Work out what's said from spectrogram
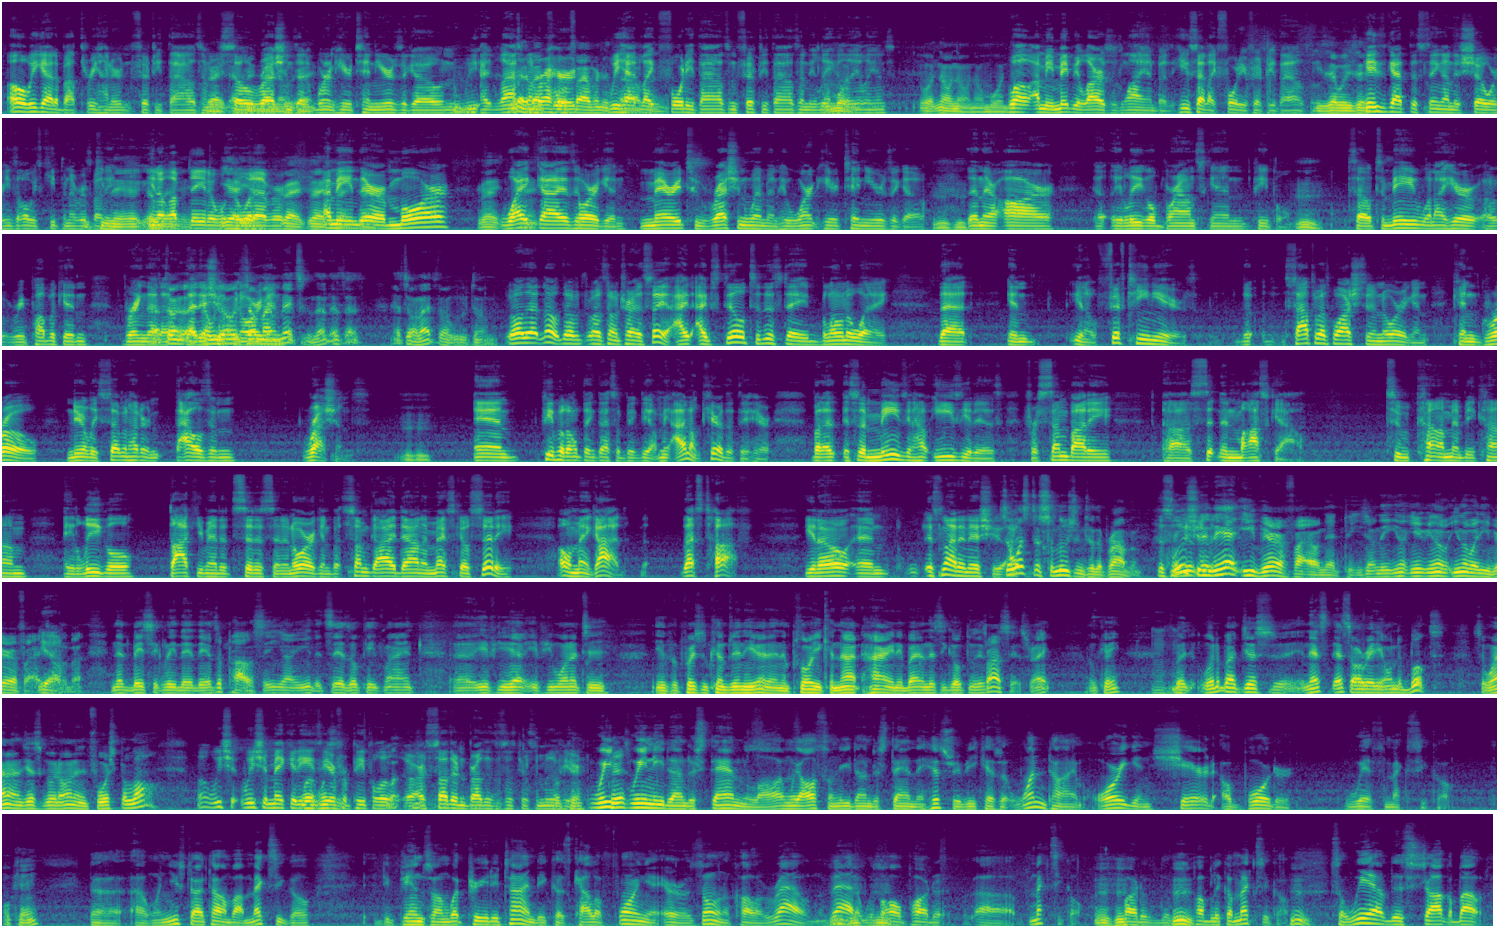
Oh, we got about 350,000 Right, or so heard that Russians that weren't here 10 years ago. And we, last got number I heard, we had like 40,000, 50,000 illegal more aliens. Well, no, no, no more. Than Well, I mean, maybe Lars is lying, but he said like 40 or 50,000. Is that what he said? He's got this thing on his show where he's always keeping everybody, keeping it- you know, uh, updated or, yeah, or yeah, whatever. right, right, I mean, right, there are more Right, white right. guys in Oregon married to Russian women who weren't here 10 years ago Mm-hmm. than there are uh, illegal brown skinned people. Mm. So to me, when I hear a Republican bring that thought, up, that we issue up in Oregon. Mexicans. That, that's, that's, that's all I thought we were talking. About. Well, that no, that's what I'm trying to say. I, I'm still to this day blown away that in you know 15 years, the Southwest Washington and Oregon can grow nearly 700,000 Russians, and people don't think that's a big deal. I mean, I don't care that they're here, but it's amazing how easy it is for somebody uh, sitting in Moscow to come and become a legal documented citizen in Oregon, but some guy down in Mexico City, oh my God, that's tough, you know, and it's not an issue. So what's the solution to the problem? The solution- They, they had e-verify on that piece. I mean, you know, you know, you know what e-verify is Yeah. all about. And that basically there, there's a policy uh, that says, okay, fine, uh, if you have, if you wanted to if a person comes in here and an employer cannot hire anybody unless he go through this process, right? Okay. Mm-hmm. But what about just uh, and that's that's already on the books. So why not just go on and enforce the law? Well, we should we should make it easier what's for it- people, our southern brothers and sisters, to move Okay. here. We, Chris? we need to understand the law, and we also need to understand the history because at one time, Oregon shared a border with Mexico. Okay. Uh, uh, when you start talking about Mexico, it depends on what period of time because California, Arizona, Colorado, Nevada was all part of uh, Mexico, mm-hmm. part of the hmm. Republic of Mexico. Hmm. So we have this shock about,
